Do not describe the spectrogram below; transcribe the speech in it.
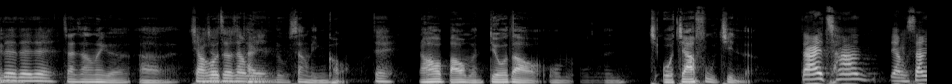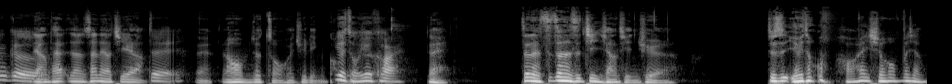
对对对，站上那个呃小货车上面，路上林口，对，然后把我们丢到我们我们我家附近了，大概差两三个，两台两三条街了，对，对，然后我们就走回去林口，越走越快。对，真的是真的是近乡情怯了，就是有一种哦，好害羞，不想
